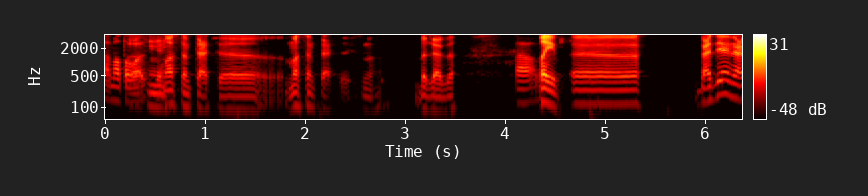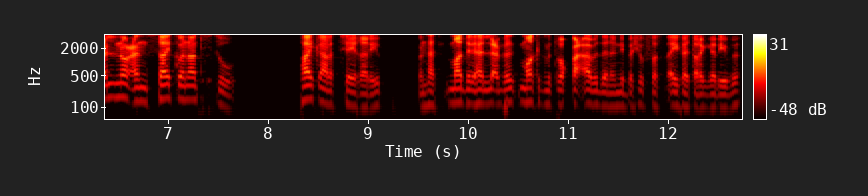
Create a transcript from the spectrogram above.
ما طولت. فيه ما استمتعت آه، ما استمتعت شو اسمه باللعبة. آه، طيب آه بعدين اعلنوا عن Psychonauts 2 هاي كانت شيء غريب. انها ما أدري هاللعبه ما كنت متوقع ابدا إني بشوفها في أي فترة قريبة.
